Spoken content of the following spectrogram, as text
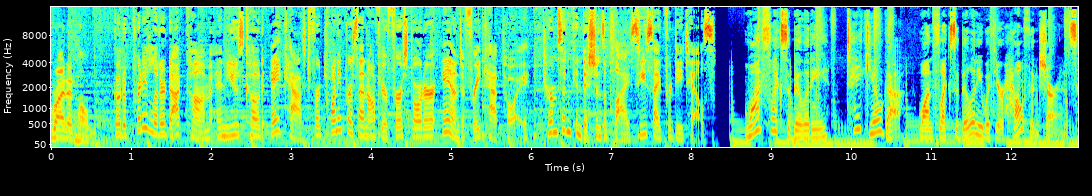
right at home. Go to prettylitter.com and use code ACAST for 20% off your first order and a free cat toy. Terms and conditions apply. See site for details. Want flexibility? Take yoga. Want flexibility with your health insurance?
